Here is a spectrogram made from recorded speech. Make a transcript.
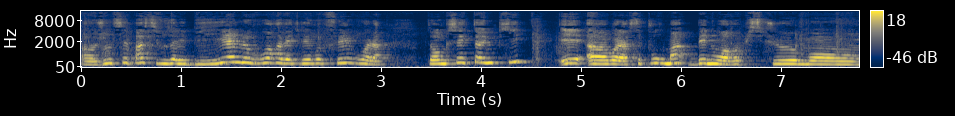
Alors, je ne sais pas si vous allez bien le voir avec les reflets, voilà. Donc c'est un kit et euh, voilà, c'est pour ma baignoire puisque mon,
